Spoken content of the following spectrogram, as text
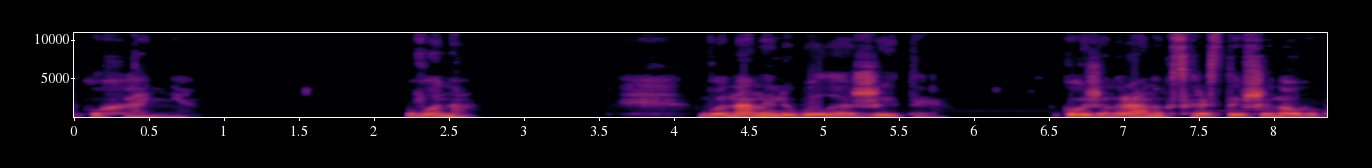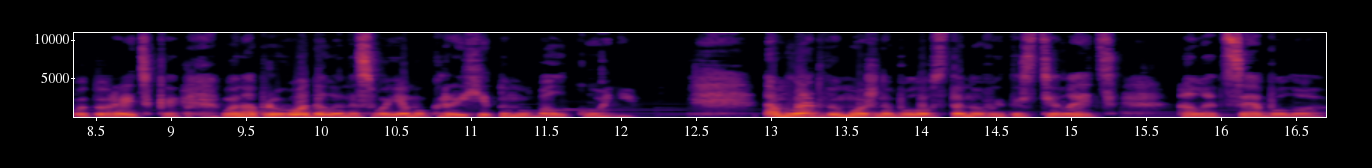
кохання. Вона. Вона не любила жити. Кожен ранок, схрестивши ноги по-турецьки, вона проводила на своєму крихітному балконі. Там ледве можна було встановити стілець, але це було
